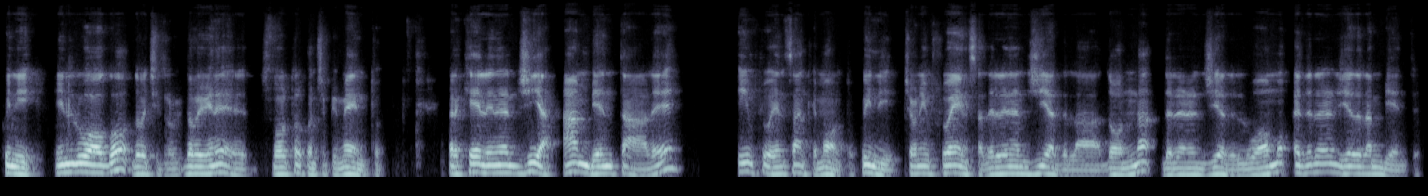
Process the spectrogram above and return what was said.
Quindi il luogo dove, trovi- dove viene svolto il concepimento, perché l'energia ambientale influenza anche molto. Quindi c'è un'influenza dell'energia della donna, dell'energia dell'uomo e dell'energia dell'ambiente.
